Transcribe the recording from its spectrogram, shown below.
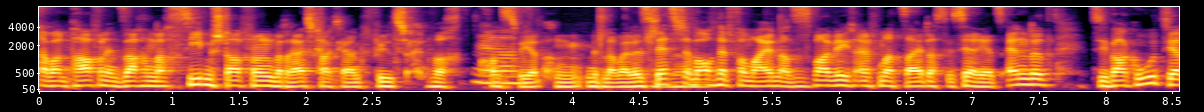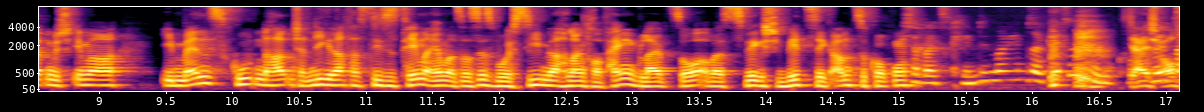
aber ein paar von den Sachen nach sieben Staffeln bei 30 Charakteren fühlt sich einfach Ja. konstruiert an mittlerweile. Das lässt sich aber auch nicht vermeiden. Also es war wirklich einfach mal Zeit, dass die Serie jetzt endet. Sie war gut, sie hat mich immer immens gut unterhalten. Ich hätte nie gedacht, dass dieses Thema jemals was ist, wo ich sieben Jahre lang drauf hängen bleibt, so, aber es ist wirklich witzig anzugucken. Ich habe als Kind immer hinter Gittern geguckt. Ja, ich auch,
